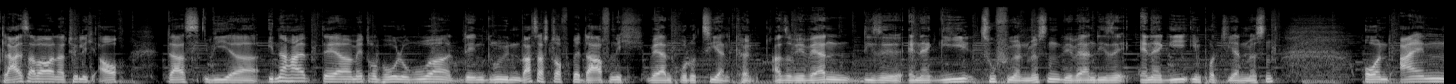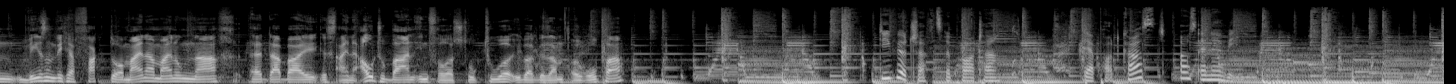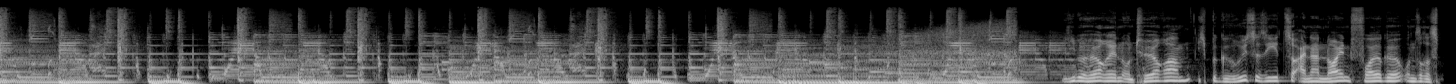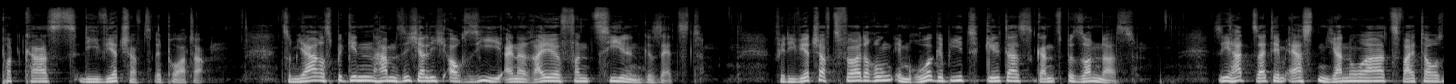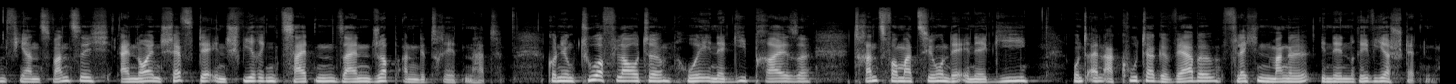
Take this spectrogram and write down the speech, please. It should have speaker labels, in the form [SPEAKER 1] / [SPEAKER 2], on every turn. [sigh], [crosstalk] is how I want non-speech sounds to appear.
[SPEAKER 1] Klar ist aber natürlich auch, dass wir innerhalb der Metropole Ruhr den grünen Wasserstoffbedarf nicht werden produzieren können. Also wir werden diese Energie zuführen müssen, wir werden diese Energie importieren müssen. Und ein wesentlicher Faktor meiner Meinung nach äh, dabei ist eine Autobahninfrastruktur über Gesamteuropa.
[SPEAKER 2] Die Wirtschaftsreporter. Der Podcast aus NRW.
[SPEAKER 3] Liebe Hörerinnen und Hörer, ich begrüße Sie zu einer neuen Folge unseres Podcasts Die Wirtschaftsreporter. Zum Jahresbeginn haben sicherlich auch Sie eine Reihe von Zielen gesetzt. Für die Wirtschaftsförderung im Ruhrgebiet gilt das ganz besonders. Sie hat seit dem 1. Januar 2024 einen neuen Chef, der in schwierigen Zeiten seinen Job angetreten hat. Konjunkturflaute, hohe Energiepreise, Transformation der Energie, und ein akuter Gewerbeflächenmangel in den Revierstädten.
